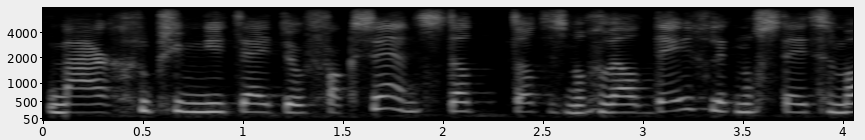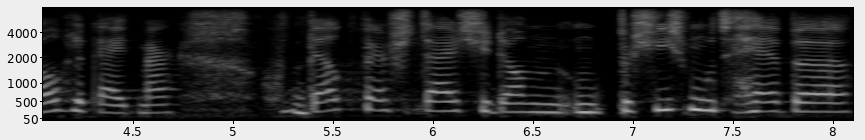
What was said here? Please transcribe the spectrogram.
Maar groepsimmuniteit door vaccins, dat, dat is nog wel degelijk nog steeds een mogelijkheid. Maar welk percentage je dan precies moet hebben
